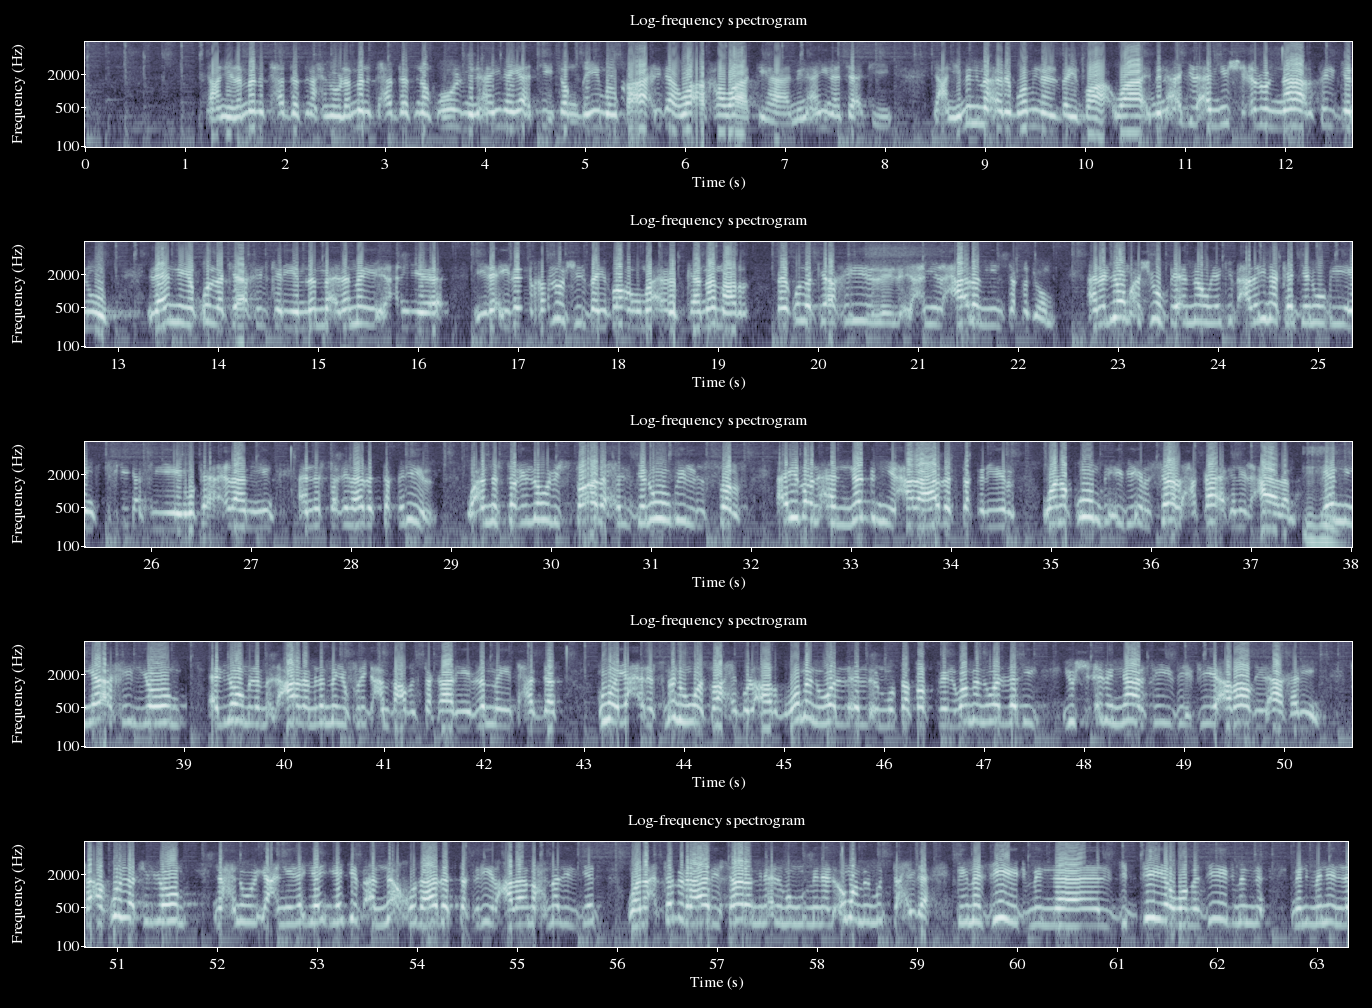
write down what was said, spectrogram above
يعني لما نتحدث نحن لما نتحدث نقول من أين يأتي تنظيم القاعدة وأخواتها؟ من أين تأتي؟ يعني من مأرب ومن البيضاء؟ ومن أجل أن يشعلوا النار في الجنوب؟ لأني يقول لك يا أخي الكريم لما لما يعني إذا إذا دخلوش البيضاء كممر فيقول لك يا أخي يعني العالم ينتقدهم. أنا اليوم أشوف بأنه يجب علينا كجنوبيين كسياسيين وكإعلاميين أن نستغل هذا التقرير وأن نستغله لصالح الجنوبي للصرف. أيضا أن نبني على هذا التقرير ونقوم بإرسال حقائق للعالم. لأن يا أخي اليوم اليوم العالم لما يفرج عن بعض التقارير لما يتحدث هو يعرف من هو صاحب الأرض ومن هو المتطفل ومن هو الذي يشعل النار في في, في أراضي الآخرين. فأقول لك اليوم نحن يعني يجب أن نأخذ هذا التقرير على محمل الجد ونعتبرها رسالة من من الأمم المتحدة بمزيد من الجدية ومزيد من من من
